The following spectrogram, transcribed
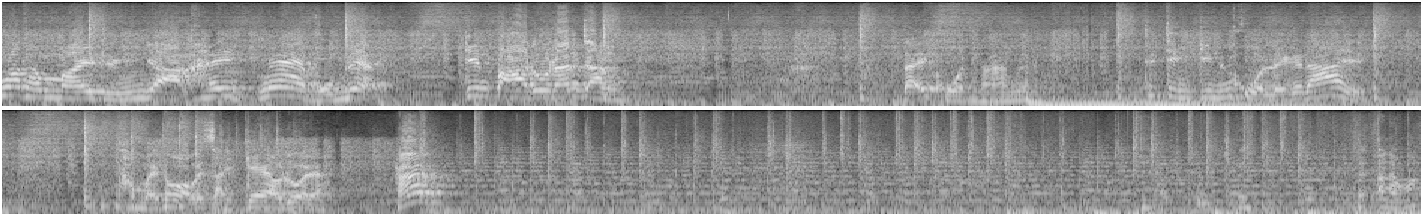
ว่าทำไมถึงอยากให้แม่ผมเนี่ย กินปลาตัวนั้นจัง และไอ้ขวดน้ำเนี่ย ที่จริงกินทั้งขวดเลยก็ได้ทำไมต้องเอาไปใส่แก้วด้วยล่ะฮะ อะไรวะ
